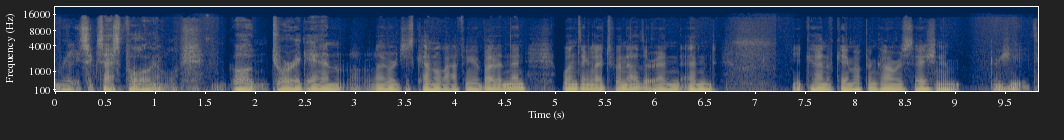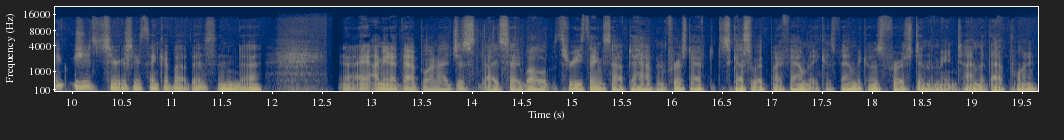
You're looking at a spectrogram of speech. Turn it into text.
really successful, and we'll go out and tour again. And we're just kind of laughing about it. And then one thing led to another, and and it kind of came up in conversation. And you think we should seriously think about this? And uh, I, I mean, at that point, I just I said, well, three things have to happen. First, I have to discuss it with my family because family comes first. In the meantime, at that point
